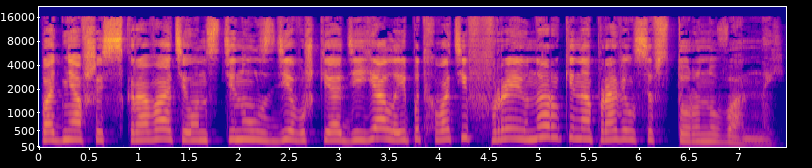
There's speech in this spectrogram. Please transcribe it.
Поднявшись с кровати, он стянул с девушки одеяло и, подхватив Фрею на руки, направился в сторону ванной.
